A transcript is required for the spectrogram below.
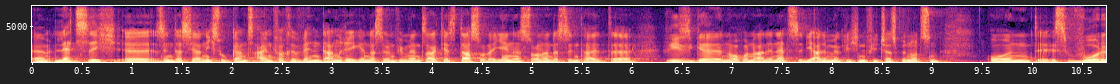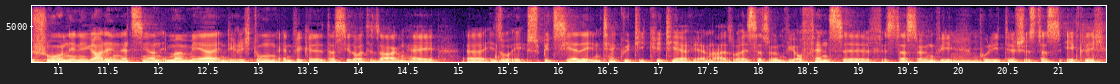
Ähm, letztlich äh, sind das ja nicht so ganz einfache Wenn-Dann-Regeln, dass irgendwie man sagt jetzt das oder jenes, sondern das sind halt äh, riesige neuronale Netze, die alle möglichen Features benutzen. Und es wurde schon in, gerade in den letzten Jahren immer mehr in die Richtung entwickelt, dass die Leute sagen, hey, äh, in so spezielle Integrity-Kriterien. Also ist das irgendwie offensive, ist das irgendwie politisch, ist das eklig,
